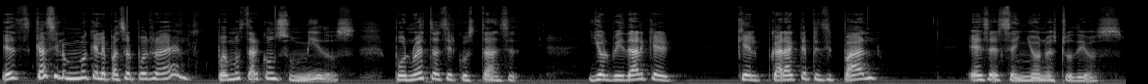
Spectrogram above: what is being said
Es casi lo mismo que le pasó al pueblo Israel. Podemos estar consumidos por nuestras circunstancias y olvidar que, que el carácter principal es el Señor nuestro Dios.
